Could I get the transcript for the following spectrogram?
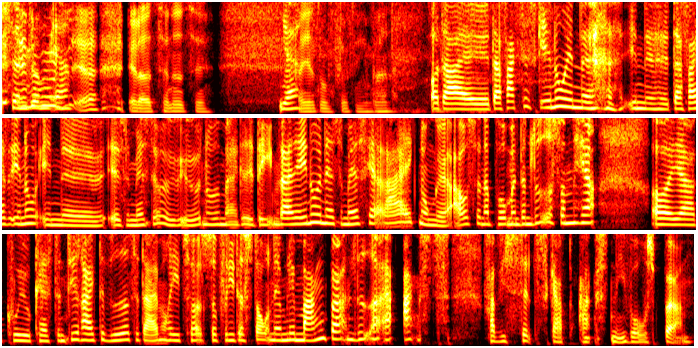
syndrome, ja. ja. Eller at tage ned til ja. at hjælpe nogle flygtningebørn. Og der er, øh, der er faktisk endnu en, øh, en øh, der er faktisk endnu en uh, sms, det var jo en udmærket idé, men der er endnu en sms her, der er ikke nogen afsender på, men den lyder sådan her, og jeg kunne jo kaste den direkte videre til dig, Marie Tolstrup, fordi der står nemlig, mange børn lider af angst. Har vi selv skabt angsten i vores børn?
